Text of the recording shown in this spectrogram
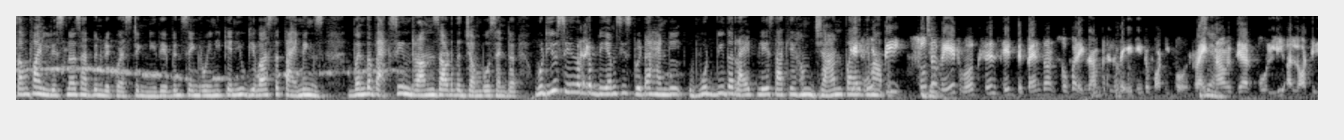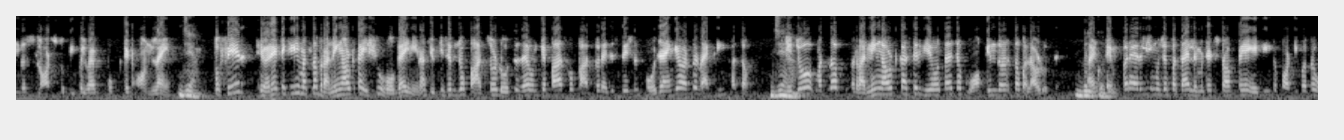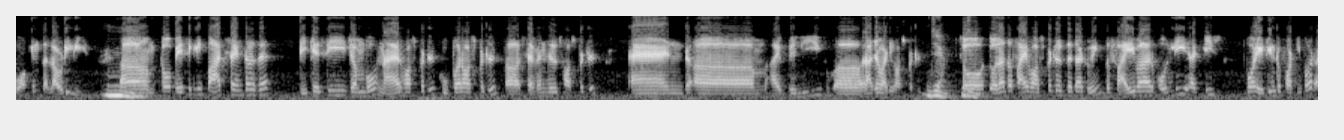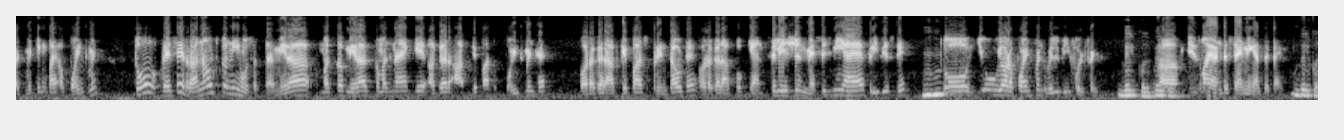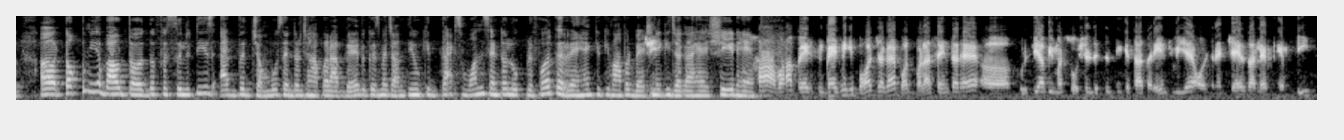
some fine listeners have been requesting me they've been saying rohini can you give us the timings? When the vaccine runs out of the jumbo center would you say that the bmc's twitter handle would be the right place ताकि हम जान पाए कि would वहाँ so the way it works is it depends on so for example in the 18 to 44 right Yeah. now if they are only allotting the slots to people who have booked it online हाँ तो फिर theoretically मतलब running out का issue होगा ही नहीं ना क्योंकि सिर्फ़ जो 500 डोसेज है उनके पास वो 500 रजिस्ट्रेशन हो जाएँगे और फिर वैक्सीन खत्म ये हाँ। जो मतलब रनिंग आउट का सिर्फ़ ये होता है जब वॉक इन सब अलाउड होते हैं एंड टेम्परली मुझे पता है लिमिटेड स्टॉक पे 18 टू 44 पे वॉक इन अलाउड ही नहीं है हम्म। Um, तो बेसिकली पाँच सेंटर्स है BKC jumbo Nair hospital Cooper hospital Seven Hills hospital and I believe Rajawadi hospital हाँ those are the five hospitals that are doing. The five are only at least for 18 to 44 admitting by appointment. तो वैसे run out तो नहीं हो सकता है मेरा मतलब मेरा समझना है कि अगर आपके पास अपॉइंटमेंट है और अगर आपके पास प्रिंट आउट है और अगर आपको कैंसिलेशन मैसेज नहीं आया है प्रीवियस डे। तो you your appointment will be fulfilled बिल्कुल बिल्कुल। Is my understanding at the time बिल्कुल। Talk to me about the facilities at the jumbo centre जहाँ पर आप गए बिकॉज़ मैं जानती हूँ कि दैट्स वन सेंटर लोग प्रेफर कर रहे हैं क्योंकि वहाँ पर बैठने की जगह है शेड है। हाँ वहाँ बैठ बैठने की बहुत जगह है बहुत बड़ा सेंटर है। अ, कुर्सियाँ भी मस्त सोशल डिस्टेंसिंग के साथ अरेंज हुई है alternate chairs are left empty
